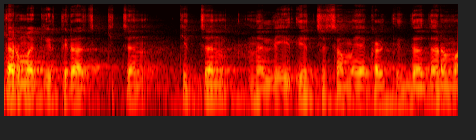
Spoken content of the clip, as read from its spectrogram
ಧರ್ಮ, ಕೀರ್ತಿರಾಜ್ ಕಿಚನ್ ಕಿಚನ್ನಲ್ಲಿ ಹೆಚ್ಚು ಸಮಯ ಕಳೆದಿದ್ದ ಧರ್ಮ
